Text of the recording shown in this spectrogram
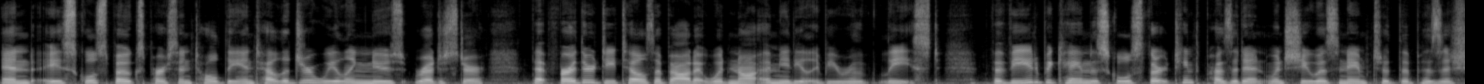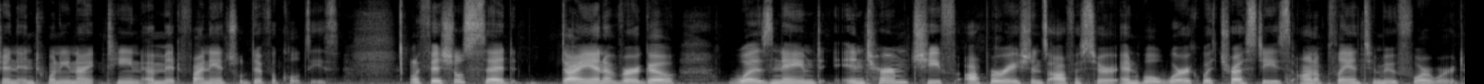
and a school spokesperson told the Intelligencer Wheeling News Register that further details about it would not immediately be released. Favede became the school's 13th president when she was named to the position in 2019 amid financial difficulties. Officials said Diana Virgo was named interim chief operations officer and will work with trustees on a plan to move forward.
